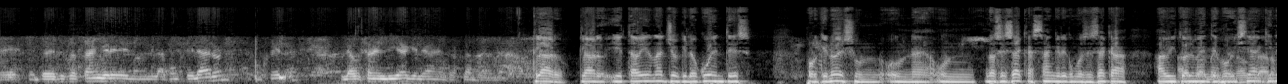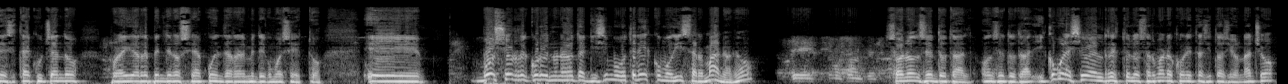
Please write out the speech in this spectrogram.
Este, entonces esa sangre la congelaron, congela, y la usan el día que le hagan el trasplante. Claro, claro, y está bien Nacho que lo cuentes, porque no es un, una- un- no se saca sangre como se saca habitualmente, porque no, si alguien claro. se está escuchando, por ahí de repente no se da cuenta realmente cómo es esto. Eh, vos yo recuerdo en una nota que hicimos, vos tenés como 10 hermanos, ¿no? Sí, somos 11. Son 11 en total, 11 en total. ¿Y cómo le lleva el resto de los hermanos con esta situación, Nacho?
